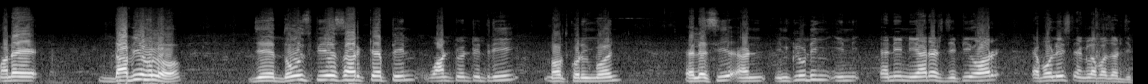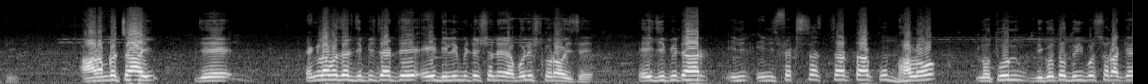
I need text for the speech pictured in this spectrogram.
মানে দাবি হলো যে those PS are kept one twenty three north Karimganj, LAC and including in any nearest GP or abolished Anglabazar GP আর আমরা চাই যে এংলাবাজার জিপিটার যে এই ডিলিমিটেশনে অ্যাবলিশ করা হয়েছে, এই জিপিটার ইনফ্রাস্ট্রাকচারটা খুব ভালো, নতুন, বিগত দুই বছর আগে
